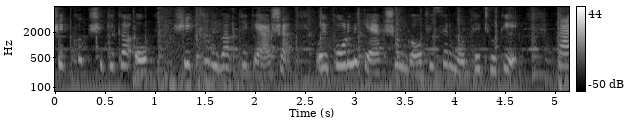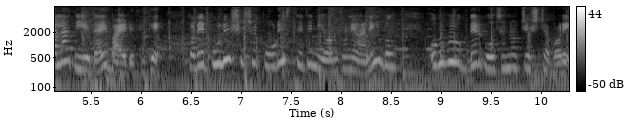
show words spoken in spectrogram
শিক্ষক, শিক্ষিকা ও শিক্ষা বিভাগ থেকে আসা ওই কর্মীকে একসঙ্গে অফিসের মধ্যে ঢুকিয়ে তালা দিয়ে দেয় বাইরে থেকে। তবে পুলিশ এসে পরিস্থিতি নিয়ন্ত্রণে আনে এবং অভিভাবকদের বোঝানোর চেষ্টা করে।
